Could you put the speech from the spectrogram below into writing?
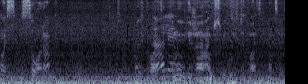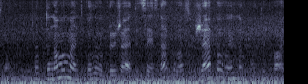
Ось 40. Ось 20. Далі І ми в'їжджаємо в 20. швидкості 20 на цей знак. Тобто на момент, коли ви проїжджаєте цей знак, у вас вже повинно бути 20.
